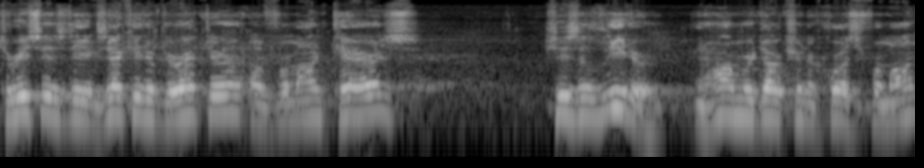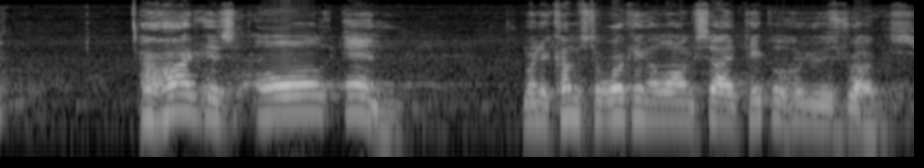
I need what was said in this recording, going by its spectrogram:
Teresa is the executive director of Vermont Cares. She's a leader in harm reduction across Vermont. Her heart is all in when it comes to working alongside people who use drugs.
